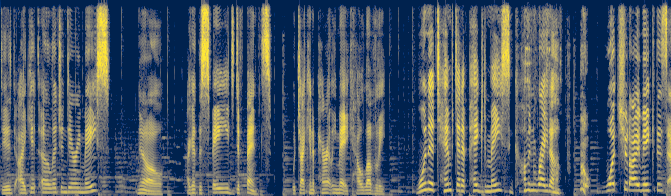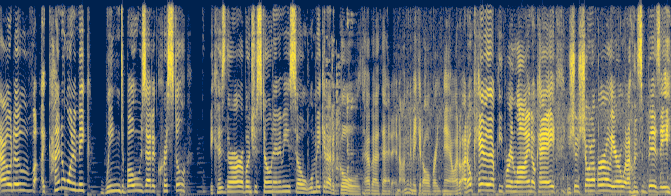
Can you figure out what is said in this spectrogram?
Did I get a legendary mace? No. I got the Spade's Defense, which I can apparently make. How lovely. One attempt at a pegged mace coming right up. What should I make this out of? I kind of want to make winged bows out of crystal because there are a bunch of stone enemies, so we'll make it out of gold. How about that? And I'm gonna make it all right now. I don't, I don't care there are people in line, okay? You should have shown up earlier when I was busy.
